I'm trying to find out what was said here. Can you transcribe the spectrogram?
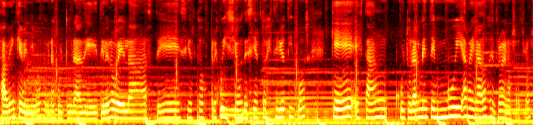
saben que venimos de una cultura de telenovelas, de ciertos prejuicios, de ciertos estereotipos que están culturalmente muy arraigados dentro de nosotros.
